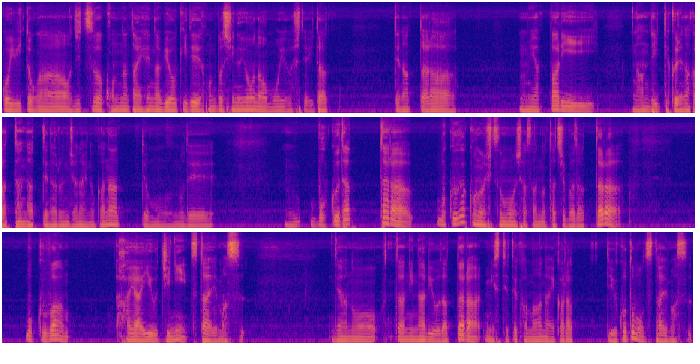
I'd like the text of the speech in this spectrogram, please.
恋人が実はこんな大変な病気で本当死ぬような思いをしていたってなったらやっぱりなんで言ってくれなかったんだってなるんじゃないのかなって思うので僕だったら僕がこの質問者さんの立場だったら僕は早いうちに伝えます。であの負担になるようだったら見捨てて構わないからっていうことも伝えます。っ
